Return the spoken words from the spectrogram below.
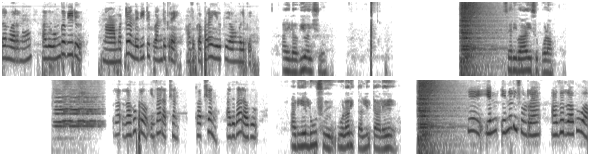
சரண் வரணும். அது உங்க வீடு. நான் மட்டும் அந்த வீட்டுக்கு வந்துக்கிறேன். அதுக்கப்புறம் இருக்கு அவங்களுக்கு. ஐ லவ் யூ ஐஷு சரி வா ஐஷு போலாம். ரகு ப்ரோ இதுதான் ரக்ஷன். ரக்ஷன் அதுதான் ரகு. அடியே லூசு உளறி தள்ளிட்டாளே. ஏய் என் என்னடி சொல்ற? அது ரகுவா?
